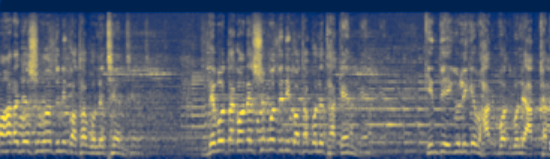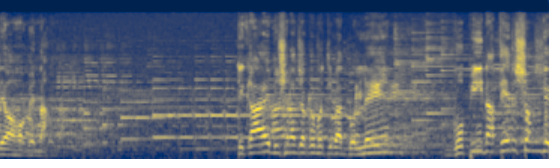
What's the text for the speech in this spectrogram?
মহারাজের সঙ্গে তিনি কথা বলেছেন, দেবতাগণের সঙ্গে তিনি কথা বলে থাকেন। কিন্তু এগুলিকে ভাগবত বলে আখ্যা দেওয়া হবে না। টিকায় বিশ্বনাথ চক্রবর্তীবাদ বললেন, গোপীনাথের সঙ্গে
